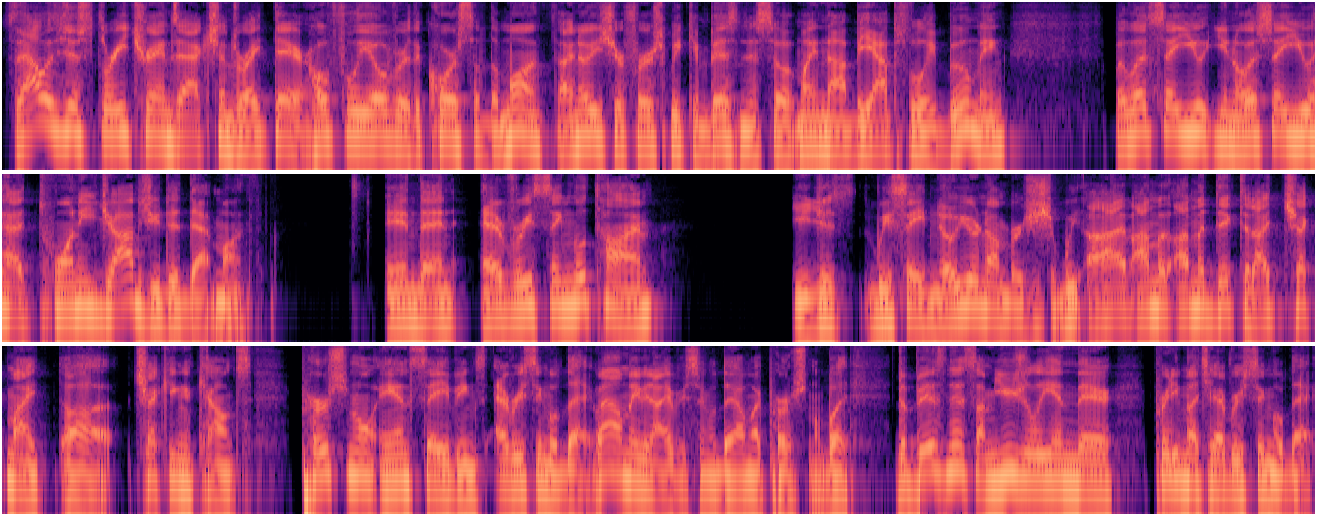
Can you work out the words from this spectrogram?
So that was just three transactions right there. Hopefully, over the course of the month, I know it's your first week in business, so it might not be absolutely booming. But let's say you, you know, let's say you had 20 jobs you did that month. And then every single time you just we say know your numbers. You should, we I, am I'm, I'm addicted. I check my uh, checking accounts, personal and savings, every single day. Well, maybe not every single day on my personal, but the business I'm usually in there pretty much every single day,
